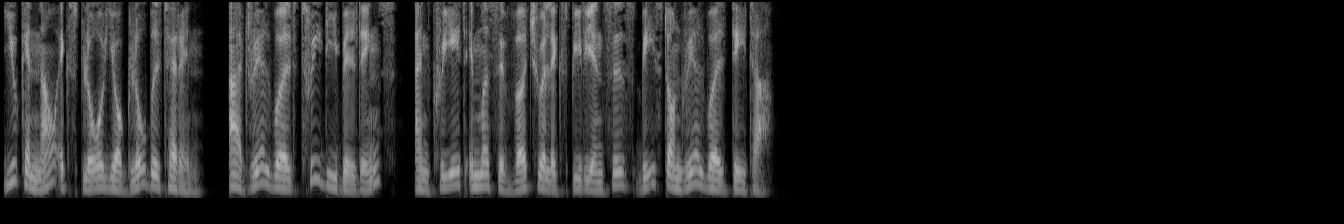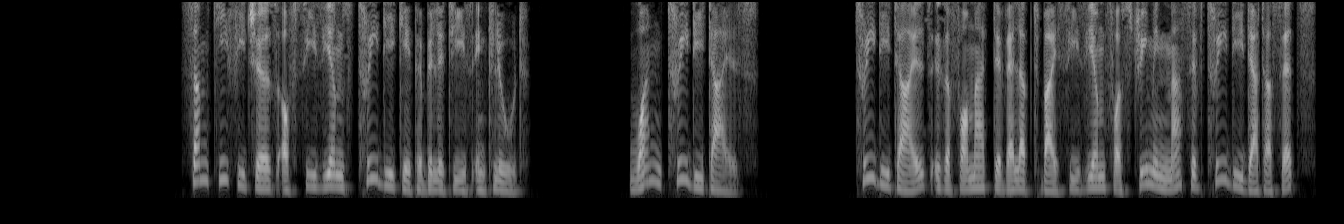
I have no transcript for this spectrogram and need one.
You can now explore your global terrain, add real-world 3D buildings, and create immersive virtual experiences based on real-world data. Some key features of Cesium's 3D capabilities include 1. 3D Tiles 3D Tiles is a format developed by Cesium for streaming massive 3D datasets,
